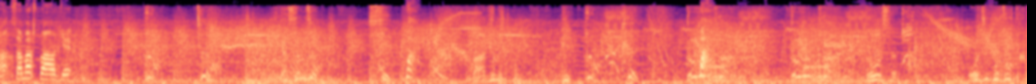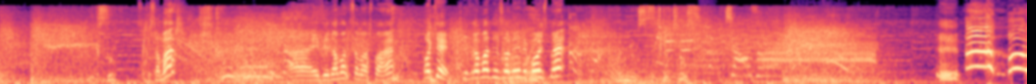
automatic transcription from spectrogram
Ah, ça marche pas, ok. Ça marche? Ah, évidemment que ça marche pas, hein? Ok, je suis vraiment désolé, les boys, mais... Ah! Oh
